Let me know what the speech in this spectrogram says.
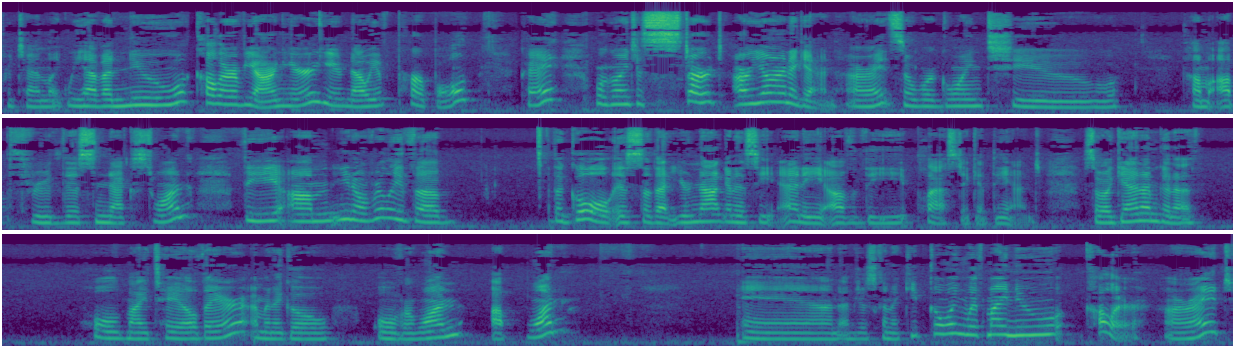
pretend like we have a new color of yarn here. here. Now we have purple, okay? We're going to start our yarn again, all right? So we're going to come up through this next one. The, um, you know, really the, the goal is so that you're not gonna see any of the plastic at the end. So again, I'm gonna hold my tail there. I'm gonna go over one, up one, and I'm just gonna keep going with my new color, all right?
